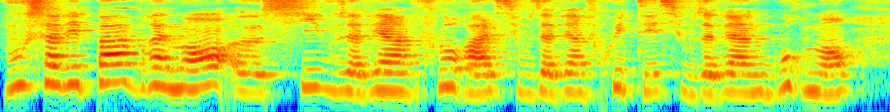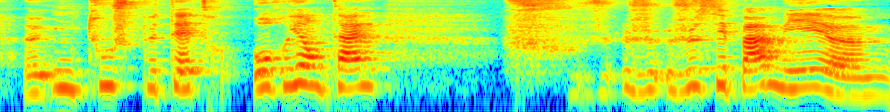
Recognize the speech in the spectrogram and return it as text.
Vous savez pas vraiment euh, si vous avez un floral, si vous avez un fruité, si vous avez un gourmand, euh, une touche peut-être orientale je, sais pas, mais, euh,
